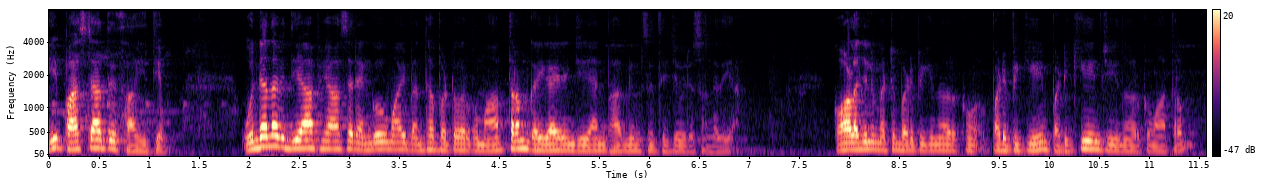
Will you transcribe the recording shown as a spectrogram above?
ഈ പാശ്ചാത്യ സാഹിത്യം ഉന്നത വിദ്യാഭ്യാസ രംഗവുമായി ബന്ധപ്പെട്ടവർക്ക് മാത്രം കൈകാര്യം ചെയ്യാൻ ഭാഗ്യം സിദ്ധിച്ച ഒരു സംഗതിയാണ്. കോളേജിലും മറ്റും പഠിപ്പിക്കുന്നവർക്ക് പഠിപ്പിക്കുകയും പഠിക്കുകയും ചെയ്യുന്നവർക്ക് മാത്രം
